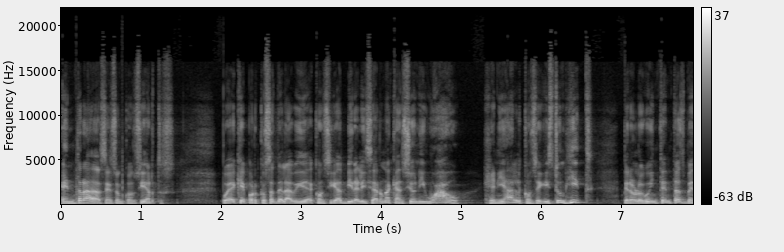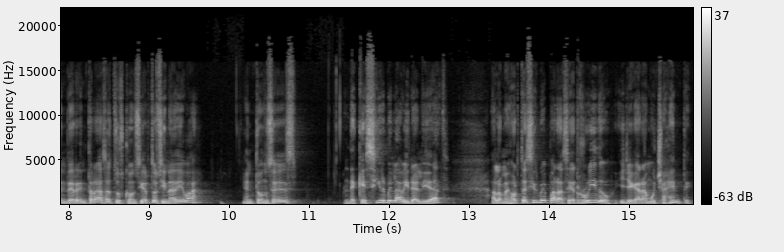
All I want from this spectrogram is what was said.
entradas en sus conciertos. Puede que por cosas de la vida consigas viralizar una canción y wow, genial, conseguiste un hit, pero luego intentas vender entradas a tus conciertos y nadie va. Entonces, ¿de qué sirve la viralidad? A lo mejor te sirve para hacer ruido y llegar a mucha gente,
